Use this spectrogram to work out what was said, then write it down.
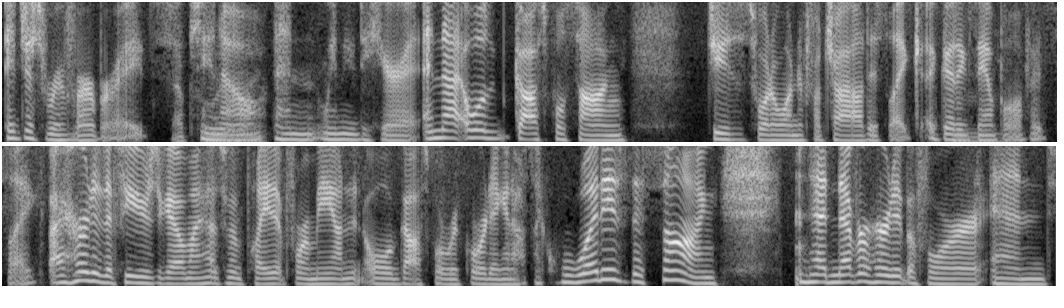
it just reverberates, you know, and we need to hear it. And that old gospel song, Jesus, what a wonderful child is like a good mm-hmm. example of it's like I heard it a few years ago. My husband played it for me on an old gospel recording, and I was like, "What is this song?" And had never heard it before, and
